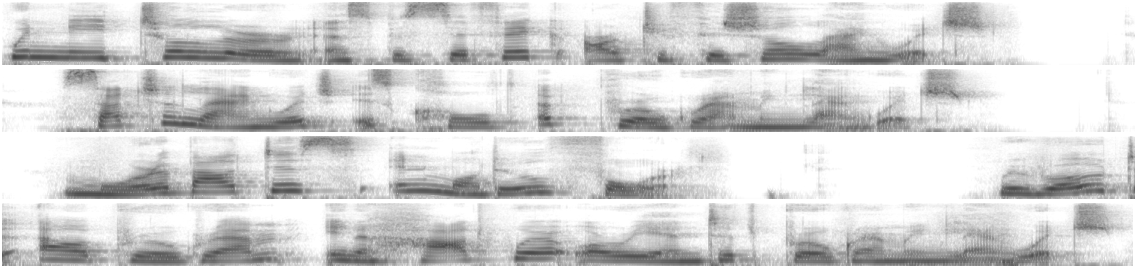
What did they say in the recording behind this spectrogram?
we need to learn a specific artificial language. Such a language is called a programming language. More about this in Module 4. We wrote our program in a hardware-oriented programming language,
